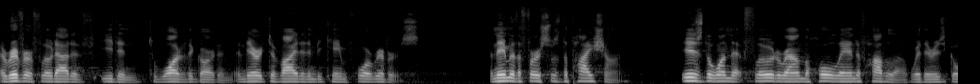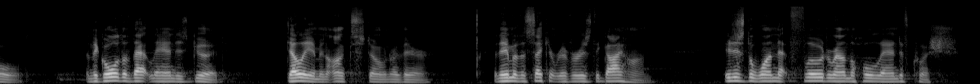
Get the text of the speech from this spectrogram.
A river flowed out of Eden to water the garden, and there it divided and became four rivers. The name of the first was the Pishon. It is the one that flowed around the whole land of Havilah, where there is gold. And the gold of that land is good. Bdellium and onyx stone are there. The name of the second river is the Gihon. It is the one that flowed around the whole land of Cush.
